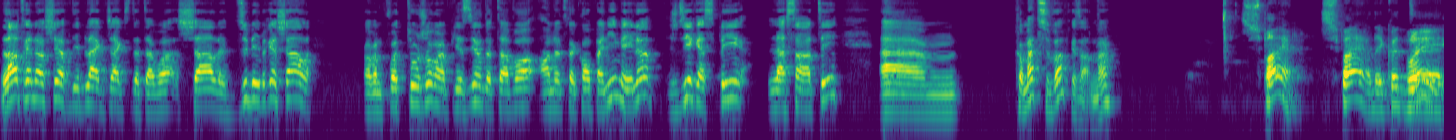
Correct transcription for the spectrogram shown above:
L'entraîneur-chef des Blackjacks d'Ottawa, Charles Dubébré. Charles, encore une fois, toujours un plaisir de t'avoir en notre compagnie. Mais là, je dis respire la santé. Euh, comment tu vas présentement? Super, super. Écoute, euh,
